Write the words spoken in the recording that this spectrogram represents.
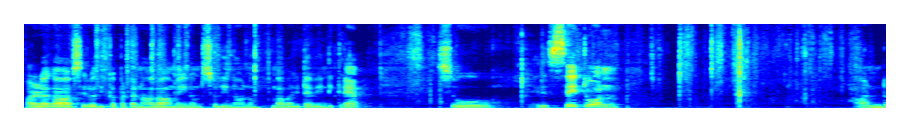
அழகாக ஆசீர்வதிக்கப்பட்ட நாளாக அமையணும்னு சொல்லி நானும் பாபா கிட்ட வேண்டிக்கிறேன் ஸோ இது set one and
